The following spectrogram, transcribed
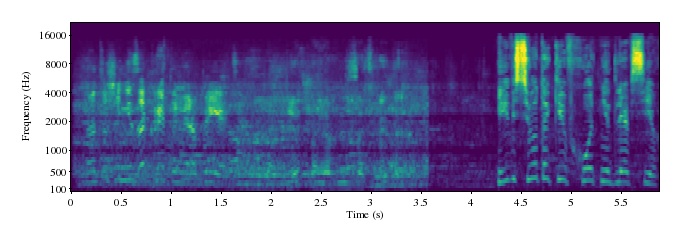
Но это же не закрытое мероприятие. Нет, наверное, не закрытое. И все-таки вход не для всех.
